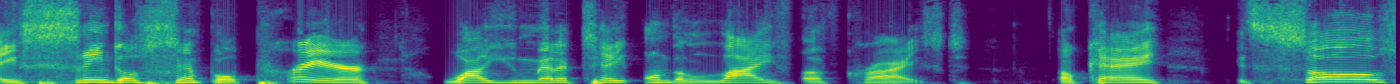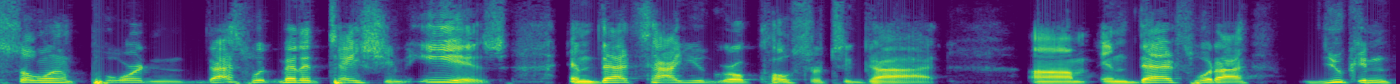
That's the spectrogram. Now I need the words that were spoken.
a single simple prayer while you meditate on the life of Christ. Okay. It's so, so important. That's what meditation is. And that's how you grow closer to God. Um, and that's what I you can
